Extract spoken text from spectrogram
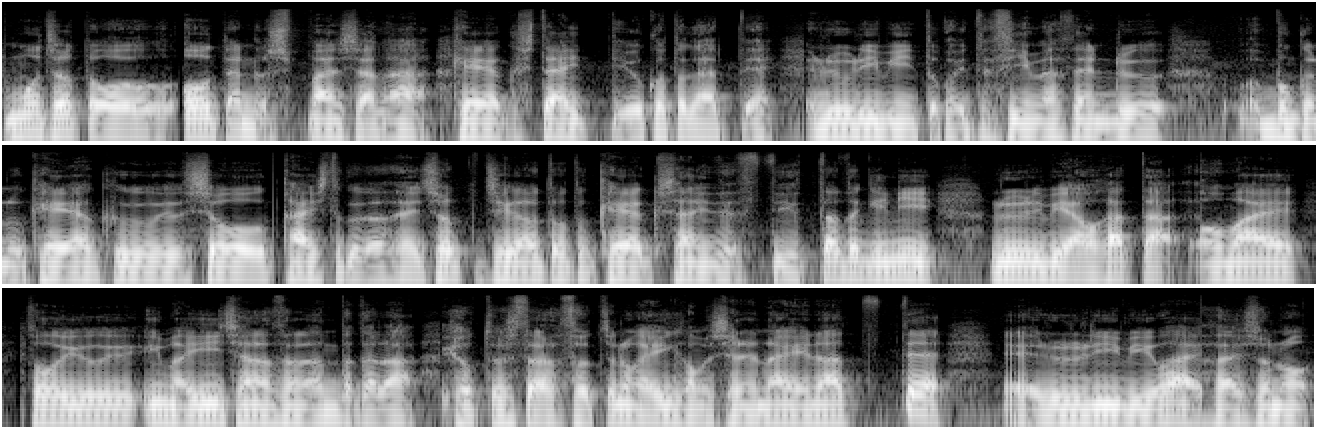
もうちょっと大手の出版社が契約したいっていうことがあってルー・リービーのとこ行って「すいませんルー僕の契約書を返してください。ちょっと違うとこと契約したいんです」って言った時にルー・リービーは「分かった。お前そういう今いいチャンスなんだからひょっとしたらそっちの方がいいかもしれないな」って、ルー・リービーは最初の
